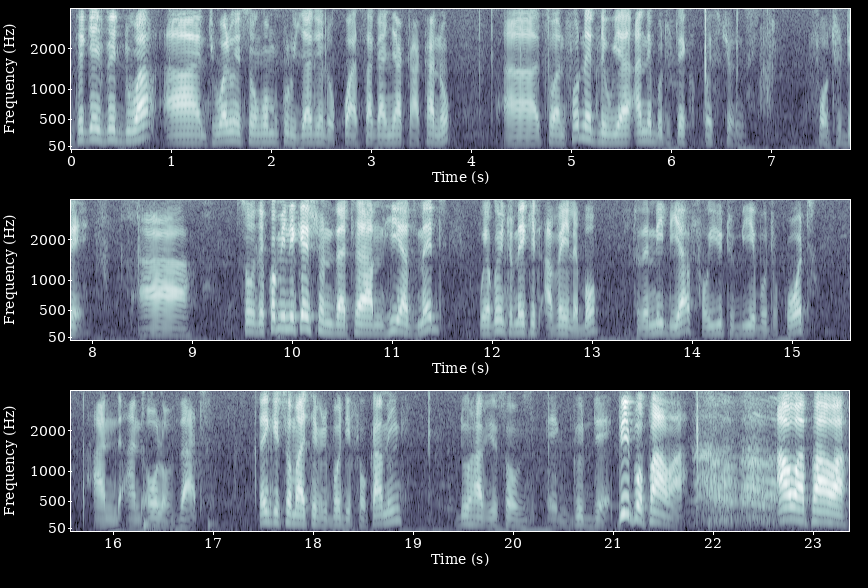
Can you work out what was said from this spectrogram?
ntegeezeddwa nti waliwo ensonga omukulu gyagenda okukwasaganya kaakano. So unfortunately we are unable to take questions for today. Uh, so the communication that um, he has made we are going to make it available to the media for you to be able to quote and, and all of that. Thank you so much, everybody, for coming. Do have yourselves a good day. People power. Our power. Our power.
